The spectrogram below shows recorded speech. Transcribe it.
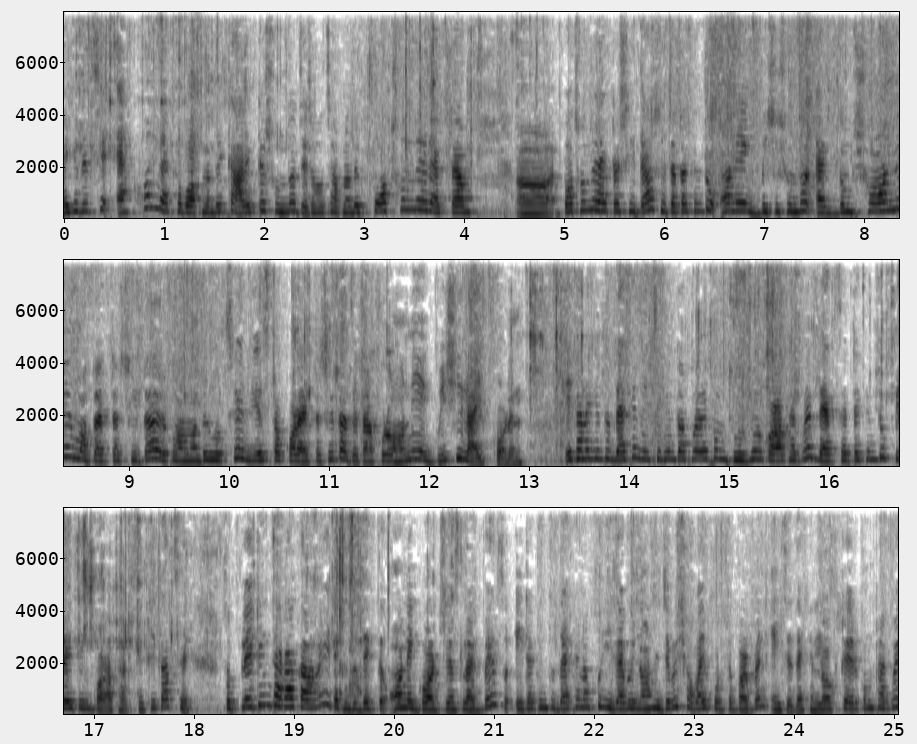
রেখে দিচ্ছি। এখন দেখাবো আপনাদেরকে আরেকটা সুন্দর, যেটা হচ্ছে আপনাদের পছন্দের একটা পছন্দের একটা সীতা, সীতাটা কিন্তু অনেক বেশি সুন্দর, একদম স্বর্ণের মতো একটা সীতা। এরকম আমাদের হচ্ছে রিয়েস্টক করা একটা সীতা, যেটা আপনারা অনেক বেশি লাইক করেন। এখানে কিন্তু দেখেন, নিচে কিন্তু আপনার এরকম ঝুরঝুর করা থাকবে ব্যাক সাইডটা কিন্তু প্লেটিং করা থাকছে ঠিক আছে? তো প্লেটিং থাকার কারণে এটা কিন্তু দেখতে অনেক গর্জিয়াস লাগবে। তো এটা কিন্তু দেখেন আপু, হিজাবি নন হিজাবি সবাই পড়তে পারবেন। এই যে দেখেন লকটা এরকম থাকবে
